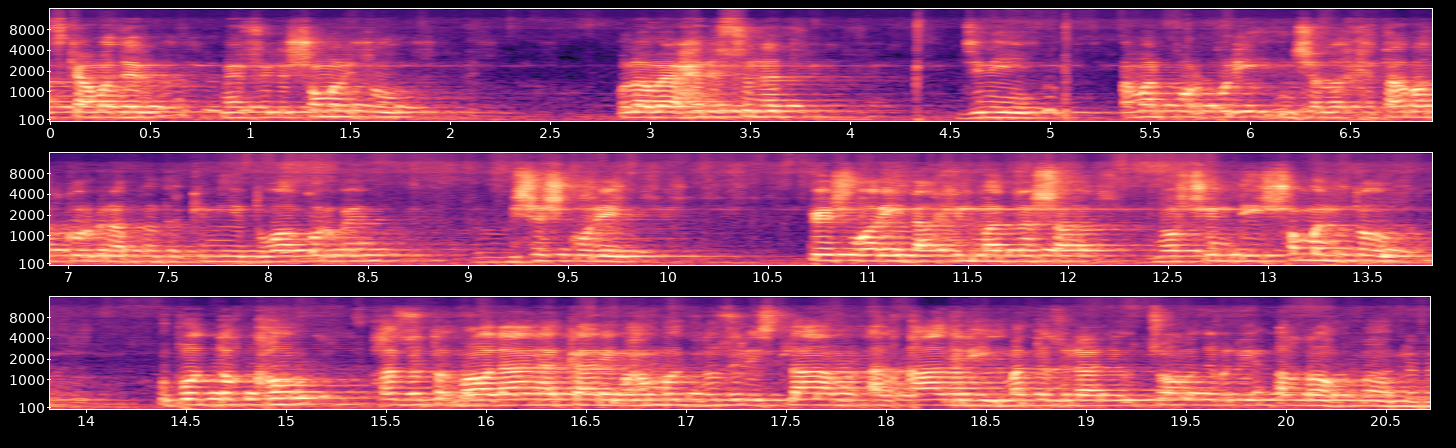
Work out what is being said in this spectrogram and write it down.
আজকে আমাদের মেহফিলের সম্মানিত ওলামা আহলে সুন্নাত, যিনি আমার পরপরই ইনশাল্লাহ খেতাবাত করবেন, আপনাদেরকে নিয়ে দোয়া করবেন। বিশেষ করে পেশওয়ারি দাখিল মাদ্রাসা নরসিংদী সম্মানিত উপাধ্যক্ষ হযরত মাওলানা কারি মোহাম্মদ নজরুল ইসলাম আল কাদরি মাদ্রাজুল আলী উচ্চ আওয়াজে বলি আমিন।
